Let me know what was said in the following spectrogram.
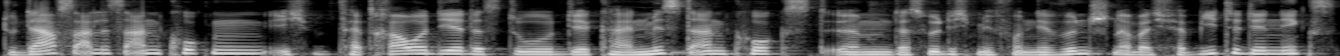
du darfst alles angucken, ich vertraue dir, dass du dir keinen Mist anguckst, ähm, das würde ich mir von dir wünschen, aber ich verbiete dir nichts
